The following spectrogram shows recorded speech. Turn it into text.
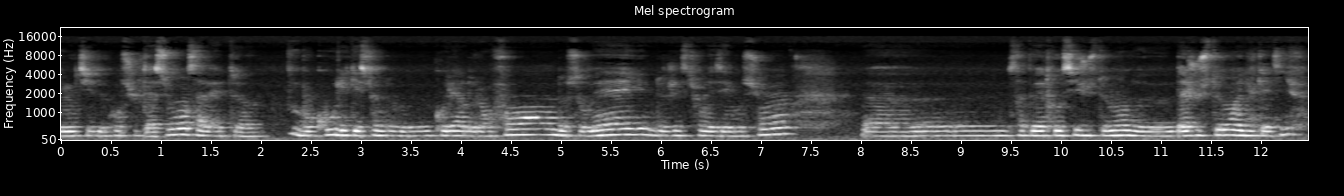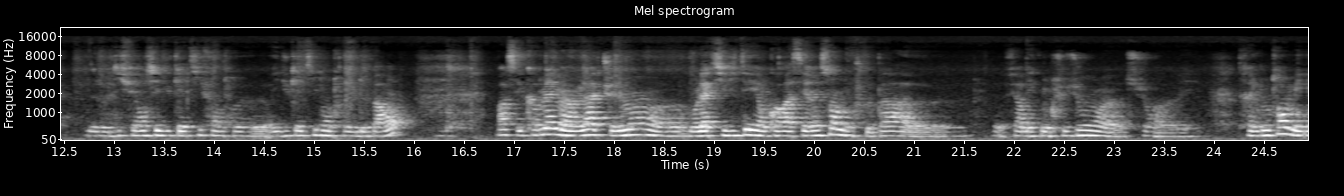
les motifs de consultation, ça va être beaucoup les questions de colère de l'enfant, de sommeil, de gestion des émotions. Euh, ça peut être aussi justement d'ajustement éducatif, de différence éducative entre, entre les deux parents. Ah, c'est quand même, là actuellement, euh, bon, l'activité est encore assez récente, donc je ne peux pas euh, faire des conclusions sur très longtemps, mais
